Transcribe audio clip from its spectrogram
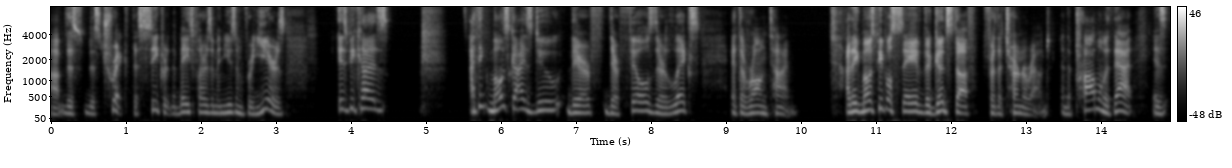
uh, this this trick, this secret the bass players have been using for years, is because I think most guys do their their fills, their licks at the wrong time. I think most people save the good stuff for the turnaround. And the problem with that is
